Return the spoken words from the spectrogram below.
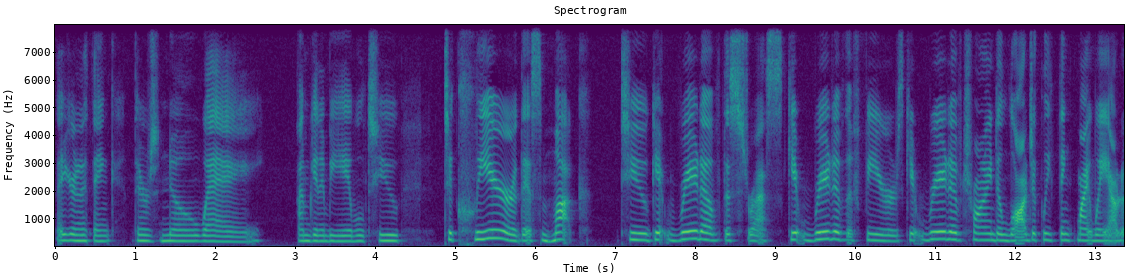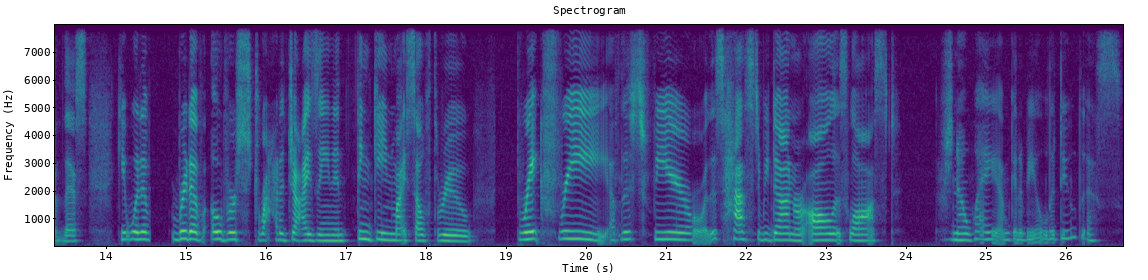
that you're going to think there's no way I'm going to be able to to clear this muck, to get rid of the stress, get rid of the fears, get rid of trying to logically think my way out of this, get rid of rid of over strategizing and thinking myself through, break free of this fear or this has to be done or all is lost. There's no way I'm going to be able to do this.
